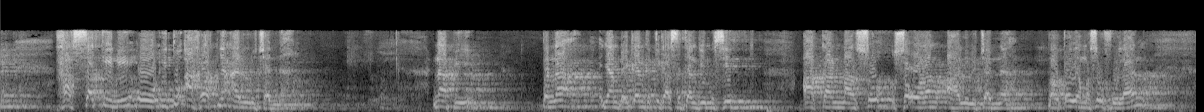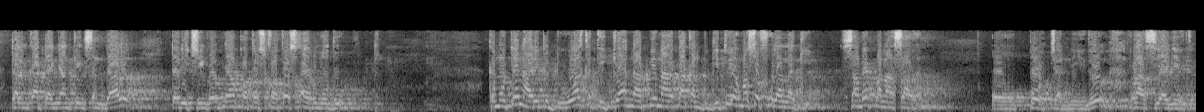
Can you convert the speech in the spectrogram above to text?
hasad ini oh itu akhlaknya ahlul jannah Nabi pernah menyampaikan ketika sedang di masjid akan masuk seorang ahlul jannah tahu yang masuk fulan dalam keadaan nyangking sendal dari jenggotnya kotos-kotos air wudhu kemudian hari kedua ketiga Nabi mengatakan begitu yang masuk fulan lagi. Sampai penasaran. Oh jani itu rahasianya itu.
